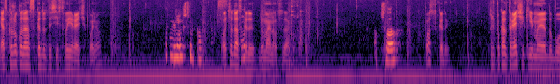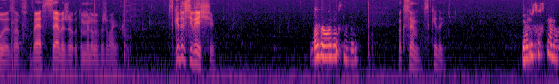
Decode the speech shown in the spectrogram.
Я скажу, куди скидати всі свої речі, понял? Вещи так. От сюди скидуй, до мене, от сюди. Що? Просто скидай. Тут показати речі, які ми добули за ВСЦ вижив... виживання. Скидуй всі вещі. Я говорю собі. Максим, скидай. Я вже все скинув.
